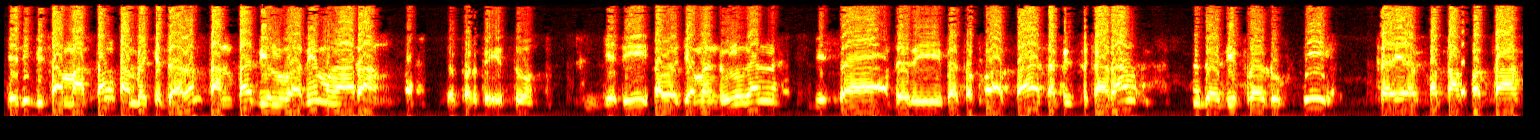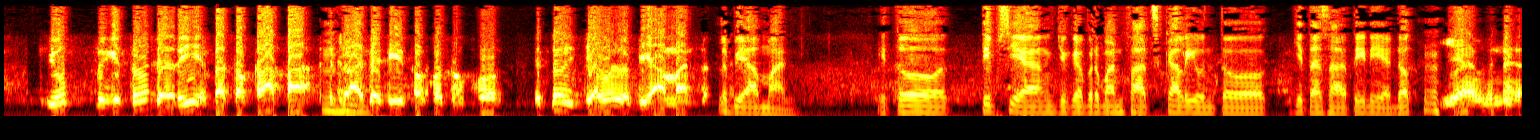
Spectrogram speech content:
jadi bisa matang sampai ke dalam tanpa di luarnya mengarang seperti itu. Jadi kalau zaman dulu kan bisa dari batok kelapa, tapi sekarang sudah diproduksi kayak kotak-kotak cube begitu dari batok kelapa. Itu Mhm. ada di toko-toko. Itu jauh lebih aman. Lebih aman. Itu tips yang juga bermanfaat sekali untuk kita saat ini ya, Dok. Iya benar.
